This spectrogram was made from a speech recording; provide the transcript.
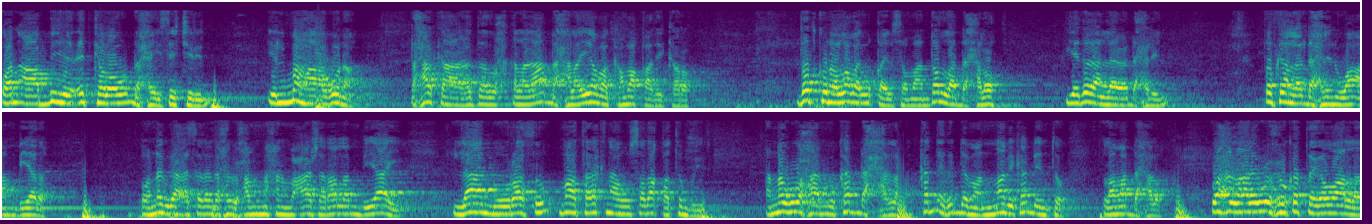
oon aabbihii cid kaloo u dhaxaysa jirin. Ilmahaaguna dhaxalkaa haddaad wax lagaa dhaxlayaba kama qadi karo. Dadkuna labay u qaybsamaan dad la dhaxlo iyo dadaan la dhalin dadkaan la dhaxlin waa ambiyada. Oo nabiga ala sl naxnu macaashara alambiyaai laa nuurau maa taraknaahu sadaqatun buu yidhi. Annagu waxaanu ka dhaxlo ka nabi ka dhinto lama dhaxlo. Wax laale wuxuu ka taga waa la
